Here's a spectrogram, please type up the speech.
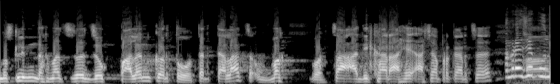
मुस्लिम धर्माचं जो पालन करतो तर त्यालाच वक्फचा अधिकार आहे अशा प्रकारचं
